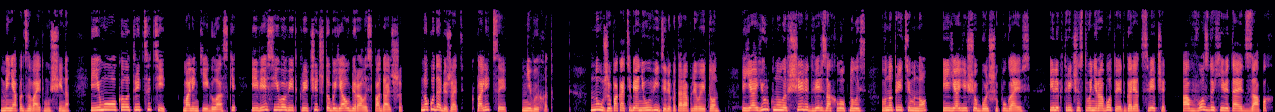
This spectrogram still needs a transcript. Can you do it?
Меня подзывает мужчина. Ему около тридцати, маленькие глазки, и весь его вид кричит, чтобы я убиралась подальше. Но куда бежать? К полиции? Не выход. «Ну же, пока тебя не увидели», — поторапливает он. Я юркнула в щели, дверь захлопнулась. Внутри темно, и я еще больше пугаюсь. Электричество не работает, горят свечи, а в воздухе витает запах.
